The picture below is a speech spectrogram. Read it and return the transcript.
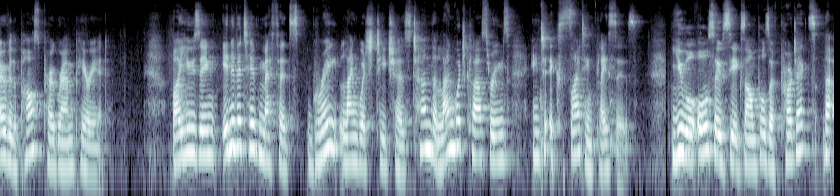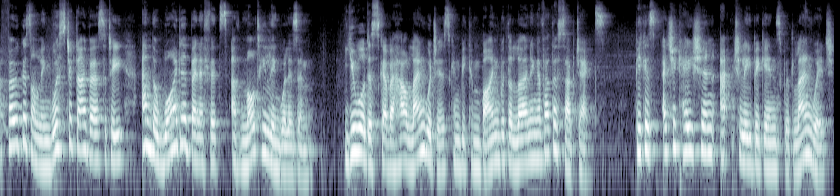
over the past programme period. By using innovative methods, great language teachers turn the language classrooms into exciting places. You will also see examples of projects that focus on linguistic diversity and the wider benefits of multilingualism. You will discover how languages can be combined with the learning of other subjects. Because education actually begins with language,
